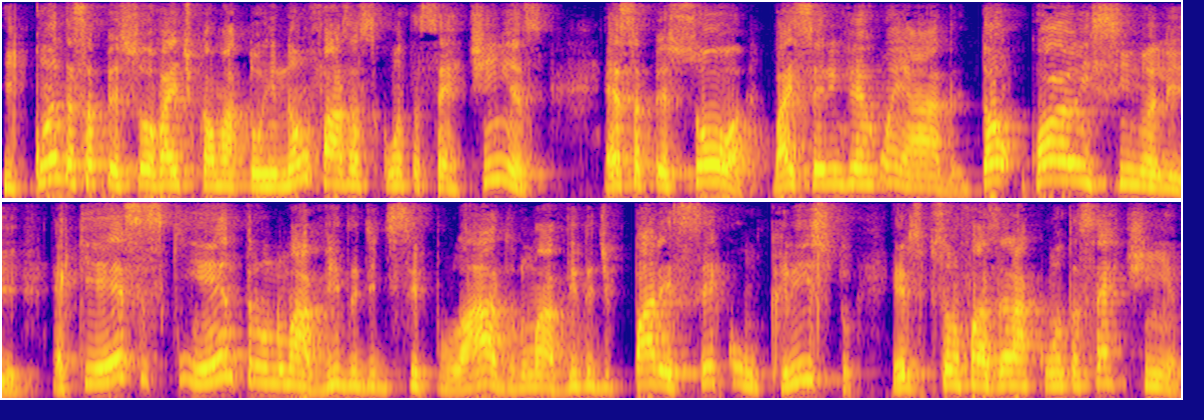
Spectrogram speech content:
E quando essa pessoa vai edificar uma torre e não faz as contas certinhas, essa pessoa vai ser envergonhada. Então, qual é o ensino ali? É que esses que entram numa vida de discipulado, numa vida de parecer com Cristo, eles precisam fazer a conta certinha,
